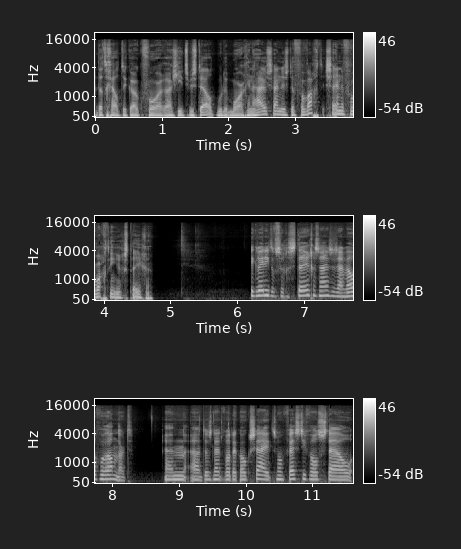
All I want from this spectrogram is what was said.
dat geldt natuurlijk ook voor als je iets bestelt, moet het morgen in huis zijn. Dus de verwacht, zijn de verwachtingen gestegen? Ik weet niet of ze gestegen zijn, ze zijn wel veranderd. En dat is net wat ik ook zei. Zo'n festivalstijl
